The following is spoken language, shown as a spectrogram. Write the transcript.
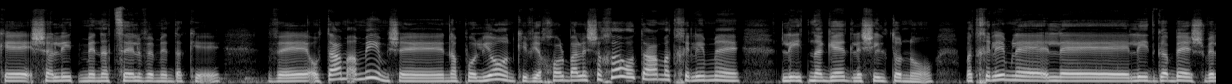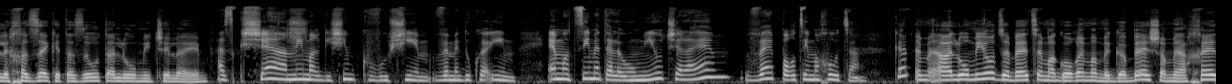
כשליט מנצל ומדכא, ואותם עמים שנפוליאון כביכול בא לשחרר אותם, מתחילים uh, להתנגד לשלטונו, מתחילים ל- ל- להתגבש ולחזק את הזהות הלאומית שלהם. אז כשהעמים מרגישים כבושים ומדוכאים, הם מוצאים את הלאומיות שלהם ופורצים החוצה. כן, הם, הלאומיות זה בעצם הגורם המגבש, המאחד.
